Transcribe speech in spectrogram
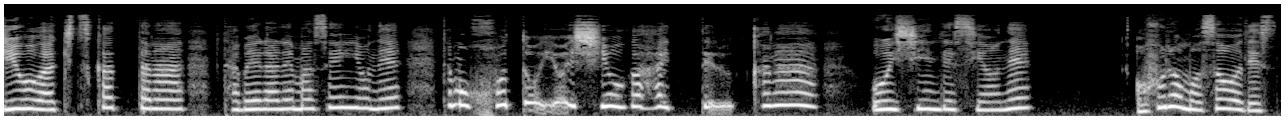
塩がきつかったら食べられませんよね。でも程よい塩が入ってるから美味しいんですよね。お風呂もそうです。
